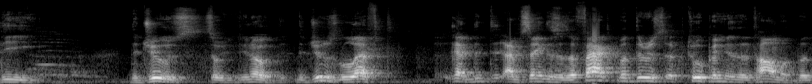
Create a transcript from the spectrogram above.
the the Jews, so you know, the, the Jews left. Again, I'm saying this as a fact, but there is two opinions in the Talmud. But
